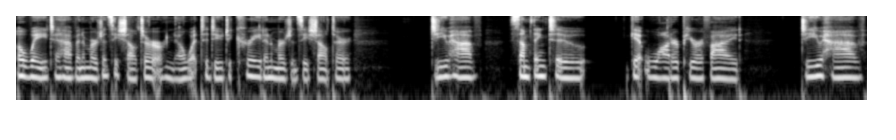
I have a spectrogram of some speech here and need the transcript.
a way to have an emergency shelter or know what to do to create an emergency shelter? Do you have something to get water purified? Do you have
